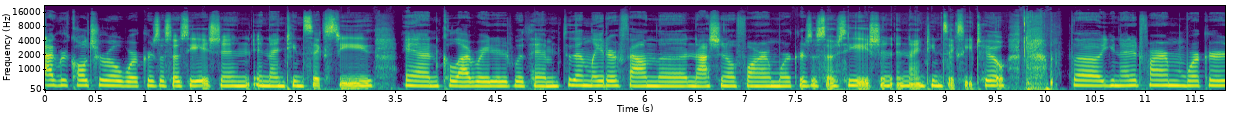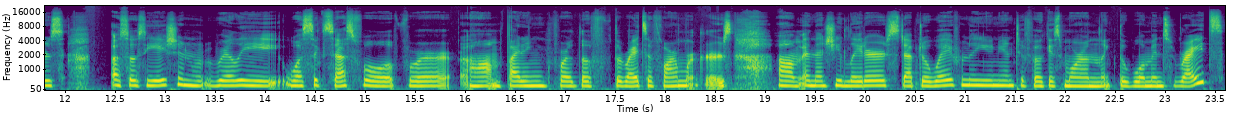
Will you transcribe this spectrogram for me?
Agricultural Workers Association in 1960 and collaborated with him to then later found the National Farm Workers Association in 1962. The United Farm Workers association really was successful for um, fighting for the, the rights of farm workers. Um, and then she later stepped away from the union to focus more on like the woman's rights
